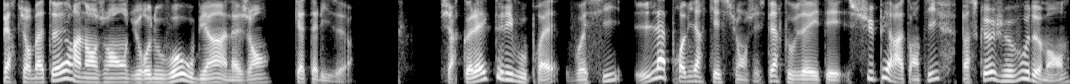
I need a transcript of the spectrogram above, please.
perturbateur, un agent du renouveau ou bien un agent catalyseur? Chers collègues, tenez-vous prêts. Voici la première question. J'espère que vous avez été super attentifs parce que je vous demande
